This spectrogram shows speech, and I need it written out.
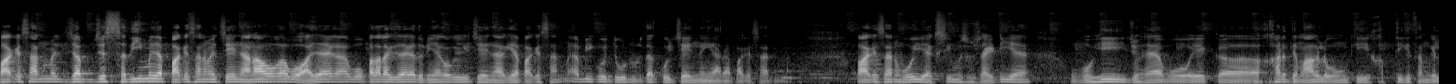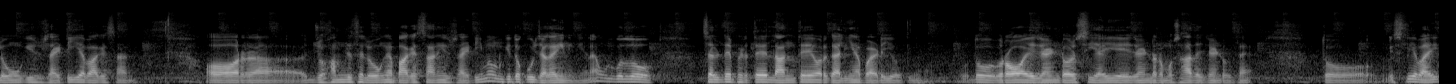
पाकिस्तान में जब जिस सदी में जब पाकिस्तान में चेंज आना होगा वो आ जाएगा वो पता लग जाएगा दुनिया को कि चेंज आ गया पाकिस्तान में। अभी कोई दूर दूर तक कोई चेंज नहीं आ रहा पाकिस्तान में। पाकिस्तान वही एक्सट्रीम सोसाइटी है, वही जो है वो एक खर दिमाग लोगों की, खपती किस्म के लोगों की सोसाइटी है पाकिस्तान। और जो हम जैसे लोग हैं पाकिस्तानी सोसाइटी में, उनकी तो कोई जगह ही नहीं है ना। उनको तो चलते फिरते लानते और गालियाँ पड़ रही होती हैं। वो तो रॉ एजेंट और सी एजेंट और मोसाद एजेंट होते हैं। तो इसलिए भाई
